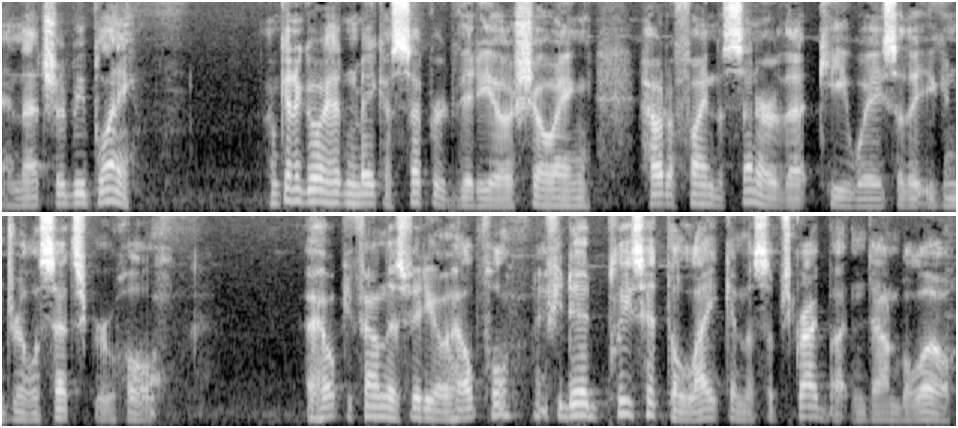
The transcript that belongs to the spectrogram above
And that should be plenty. I'm going to go ahead and make a separate video showing how to find the center of that keyway so that you can drill a set screw hole. I hope you found this video helpful. If you did, please hit the like and the subscribe button down below.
